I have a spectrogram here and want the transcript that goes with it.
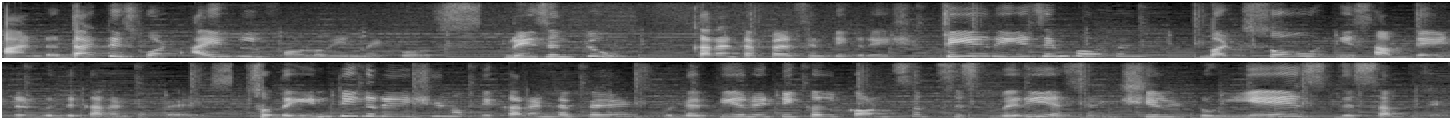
and that is what I will follow in my course. Reason 2 current affairs integration. Theory is important but so is updated with the current affairs. So the integration of the current affairs with the theoretical concepts is very essential to ace this subject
